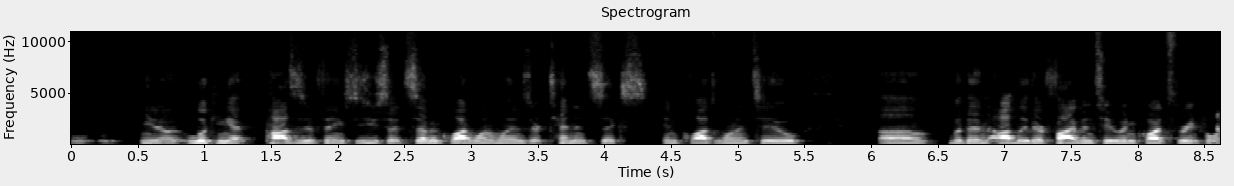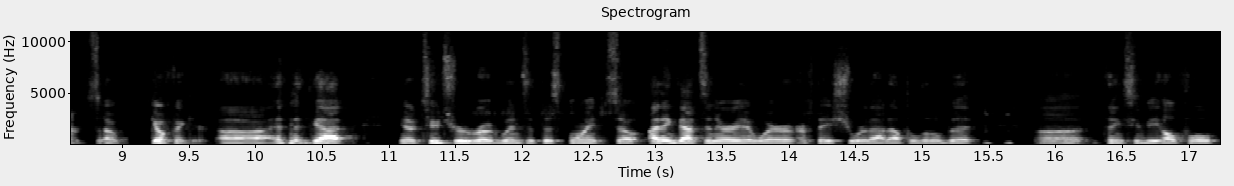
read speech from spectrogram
you know, looking at positive things, as you said, seven quad one wins, they're ten and six in quads one and two, um, but then oddly they're five and two in quads three and four. So go figure. Uh, and they've got you know two true road wins at this point. So I think that's an area where if they shore that up a little bit, uh, things can be helpful.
